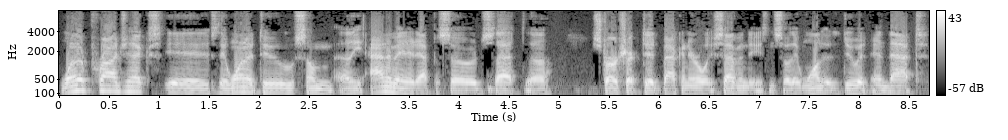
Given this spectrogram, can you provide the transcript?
one of the projects is they want to do some of the animated episodes that uh, Star Trek did back in the early '70s, and so they wanted to do it in that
